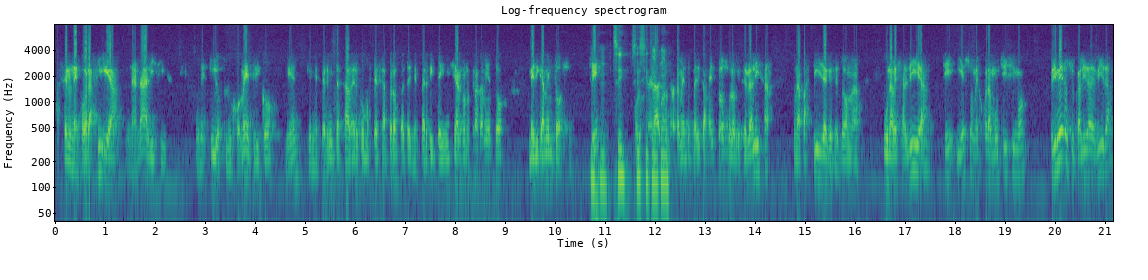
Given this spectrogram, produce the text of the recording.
Hacer una ecografía, un análisis, un estudio flujométrico, ¿bien? Que me permita saber cómo está esa próstata y me permite iniciar con un tratamiento medicamentoso. ¿sí? Sí, sí, sí, tal cual. tratamientos medicamentosos lo que se realiza, una pastilla que se toma una vez al día, ¿sí? Y eso mejora muchísimo, primero su calidad de vida,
